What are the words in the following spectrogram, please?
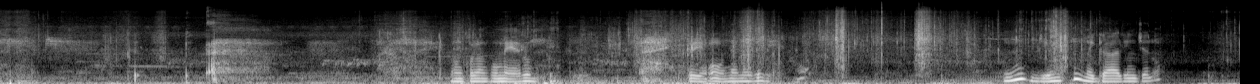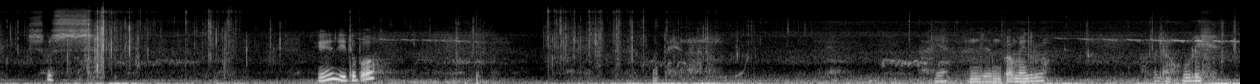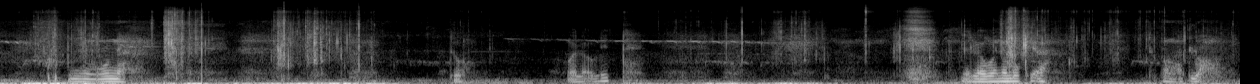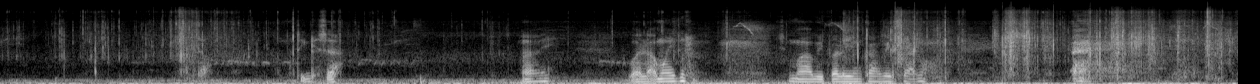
Ewan ko lang kung meron. Ah, ito yung una na rin. Hmm yan may galing dyan oh. Sus eh dito po patay ayan andyan pa may dulo. Walang huli. Yun yung una. Ito. Wala ulit. Dalawa na buki ah. Ito pangatlo ito matigas ah. Ay wala mga idol. Sumabit pala yung kawil sa ano.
